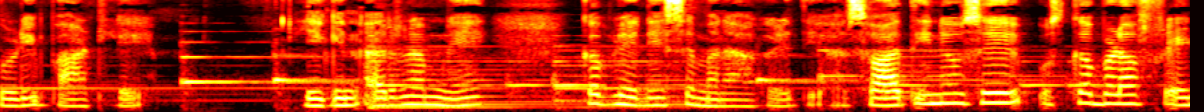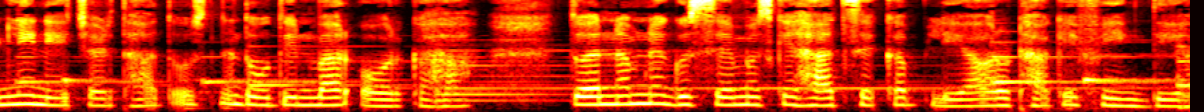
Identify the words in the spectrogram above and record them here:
थोड़ी बांट ले, लेकिन अर्नब ने कप लेने से मना कर दिया। स्वाति ने उसे, उसका बड़ा फ्रेंडली नेचर था तो उसने दो तीन बार और कहा। तो अर्नब ने गुस्से में उसके हाथ से कप लिया और उठा के फेंक दिया।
